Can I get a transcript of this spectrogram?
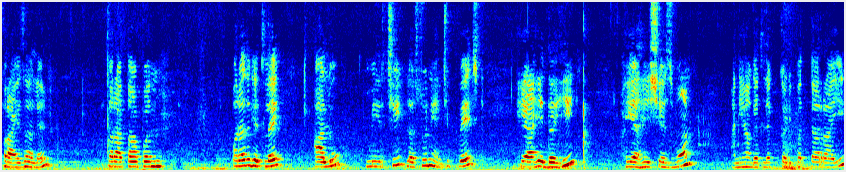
फ्राय झालं आहे तर आता आपण परत घेतलं आहे आलू मिरची लसूण यांची पेस्ट हे आहे दही हे आहे शेजवॉन. आणि हा घेतला कढीपत्ता राई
